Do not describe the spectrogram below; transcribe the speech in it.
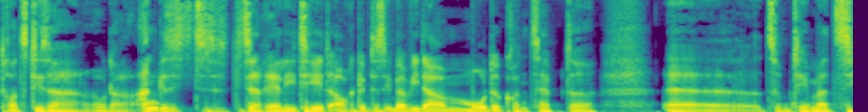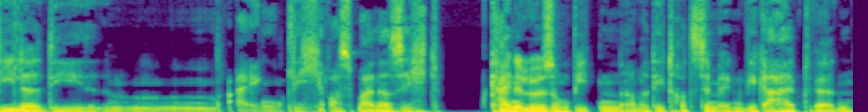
trotz dieser oder angesichts dieser Realität auch gibt es immer wieder Modekonzepte äh, zum Thema Ziele, die äh, eigentlich aus meiner Sicht keine Lösung bieten, aber die trotzdem irgendwie gehypt werden.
